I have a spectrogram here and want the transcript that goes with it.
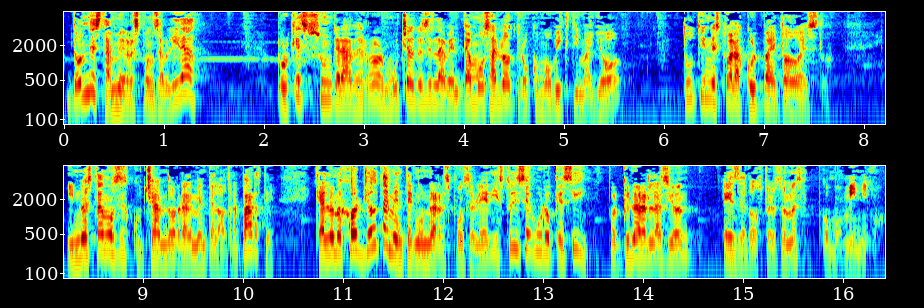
dónde está mi responsabilidad. Porque eso es un grave error. Muchas veces le aventamos al otro como víctima. Yo, tú tienes toda la culpa de todo esto. Y no estamos escuchando realmente la otra parte. Que a lo mejor yo también tengo una responsabilidad y estoy seguro que sí, porque una relación es de dos personas como mínimo.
